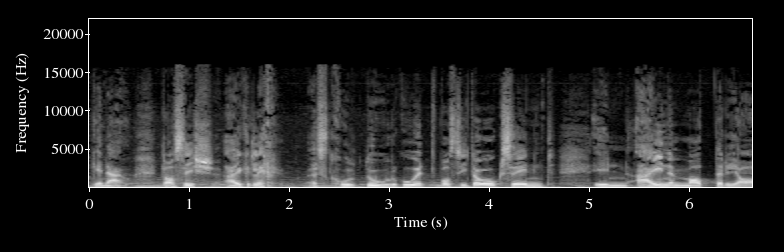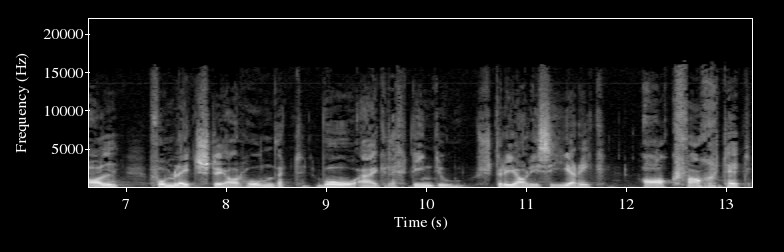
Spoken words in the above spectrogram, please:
Genau, das ist eigentlich ein Kulturgut, das Sie hier sehen, in einem Material vom letzten Jahrhundert, wo eigentlich die Industrialisierung angefacht hat,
